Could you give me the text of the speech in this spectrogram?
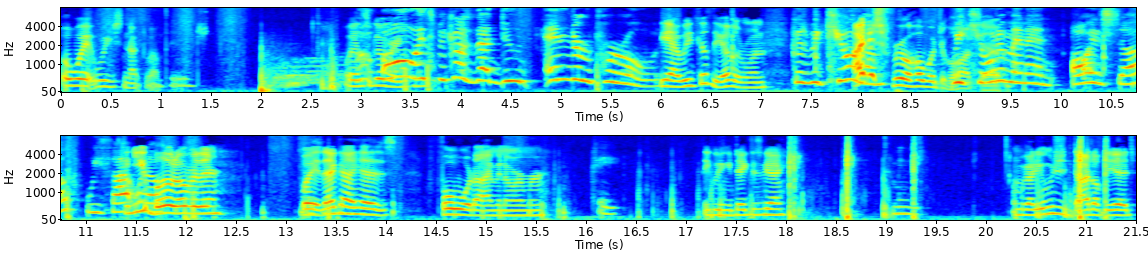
Oh wait, we just knocked him off the edge. Wait, let's go. Oh, right. it's because that dude Ender pearls. Yeah, we killed the other one. Because we killed him I him. just threw a whole bunch of we killed out. him and then all his stuff. We thought. Can you blow it over there? Wait, that guy has full diamond armor. Okay. Think we can take this guy? I mean, there's. Oh my god, he almost just died off the edge.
